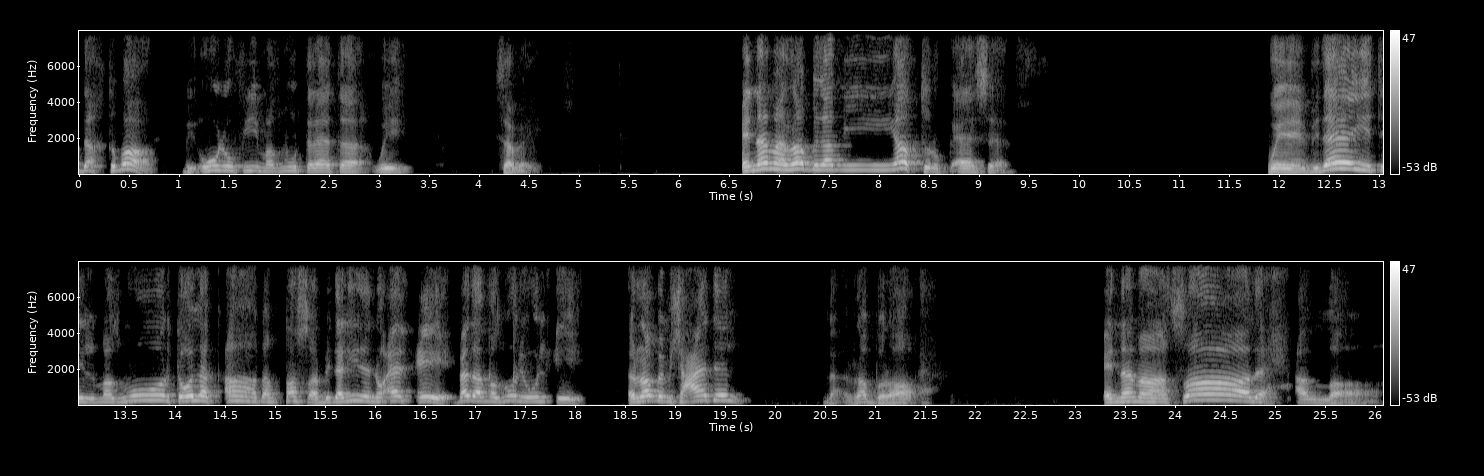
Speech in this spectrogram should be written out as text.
ده اختبار. بيقولوا في مزمور 73 إنما الرب لم يترك آساف وبداية المزمور تقول لك آه ده انتصر بدليل إنه قال إيه؟ بدا المزمور يقول إيه؟ الرب مش عادل؟ لا الرب رائع. إنما صالح الله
